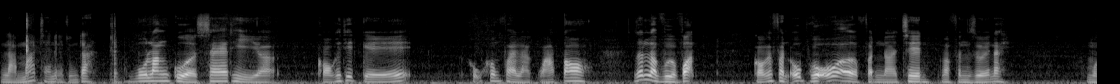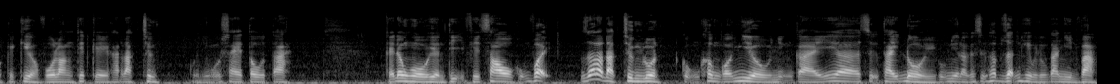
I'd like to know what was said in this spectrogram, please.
làm mát chai nước của chúng ta. Vô lăng của xe thì ờ, có cái thiết kế cũng không phải là quá to rất là vừa vặn. Có cái phần ốp gỗ ở phần à, trên và phần dưới này. Một cái kiểu vô lăng thiết kế khá đặc trưng của những mẫu xe Toyota. Cái đồng hồ hiển thị phía sau cũng vậy rất là đặc trưng luôn, cũng không có nhiều những cái ờ, sự thay đổi cũng như là cái sự hấp dẫn khi mà chúng ta nhìn vào.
